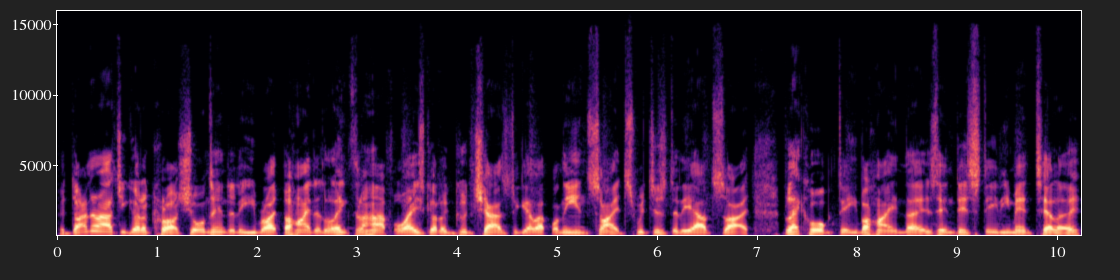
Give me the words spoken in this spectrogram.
But Dinarachi got across. Sean's entity right behind it, a length and a half away. He's got a good chance to go up on the inside. Switches to the outside. Black Hawk D behind those. Then Destini Mantello.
